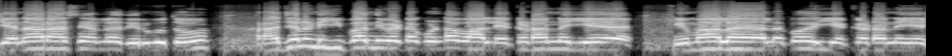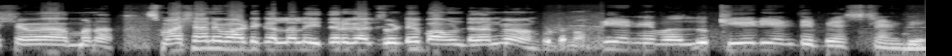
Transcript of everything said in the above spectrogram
జనారాశయాల్లో తిరుగుతూ ప్రజలను ఇబ్బంది పెట్టకుండా వాళ్ళు ఎక్కడన్నా ఏ హిమాలయాలకు ఎక్కడన్నా ఏ మన శ్మశాన వాటికల్లో ఇద్దరు కలిసి ఉంటే బాగుంటుందని మేము అనుకుంటున్నాం. కేడి అనే బదులు కేడి అంటే బెస్ట్ అండి.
